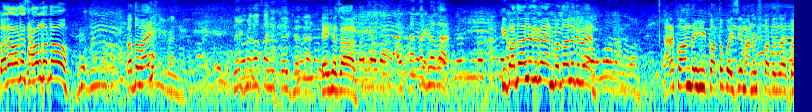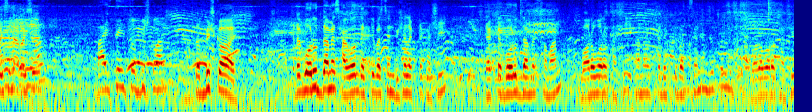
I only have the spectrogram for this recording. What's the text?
কত কত? ছাগল কত? কত ভাই? তেইশ হাজার। কি কত হলে দিবেন? কত হলে দিবেন? আরে কন দেখি, কত কইছে মানুষ, কত কইছে না কইছে? বাইশ তেইশ চব্বিশ কয় চব্বিশ কয়। এটা গরুর দামে ছাগল দেখতে পাচ্ছেন, বিশাল একটা খাসি। এটা একটা গরুর দামের সমান। বড় বড় খাসি, এখানেও একটা দেখতে পাচ্ছেন। বড় বড় খাসি।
